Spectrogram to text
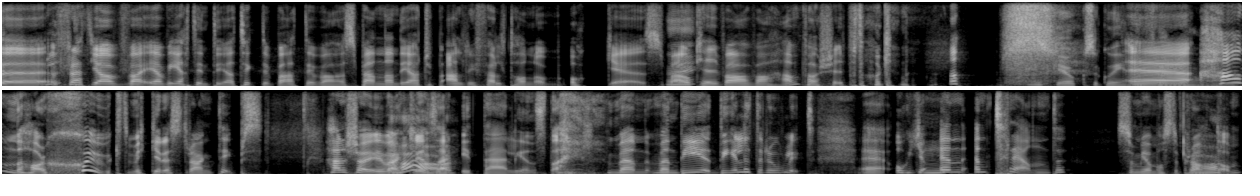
eh, för att jag, jag vet inte, jag tyckte bara att det var spännande. Jag har typ aldrig följt honom och eh, så bara, okej vad vad har han för sig på dagarna? Nu ska jag också gå in och följa Eh, honom. han har sjukt mycket restaurangtips. Han kör ju verkligen Aha. så här Italian style, men, men det, det är lite roligt. Eh, och jag, Mm. en, en trend som jag måste prata Ja. om,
